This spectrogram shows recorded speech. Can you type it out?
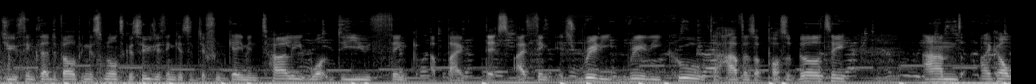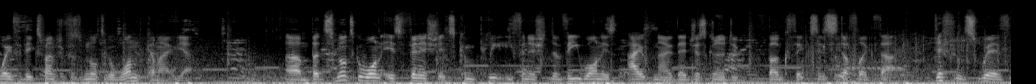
do you think they're developing a Subnautica 2? Do you think it's a different game entirely? What do you think about this? I think it's really, really cool to have as a possibility. And I can't wait for the expansion for Subnautica 1 to come out yet. Um, but Subnautica 1 is finished, it's completely finished. The V1 is out now, they're just going to do bug fixes, stuff like that. Difference with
